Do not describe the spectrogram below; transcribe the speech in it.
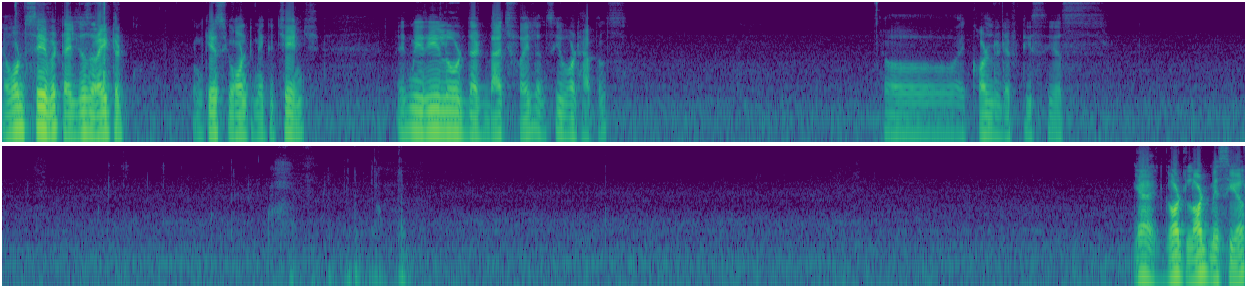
I will not save it, I will just write it in case you want to make a change. Let me reload that batch file and see what happens. Oh, I called it FTCS yeah it got a lot messier.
